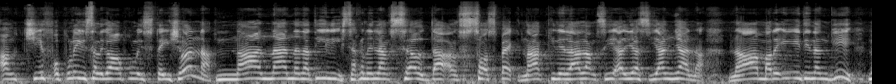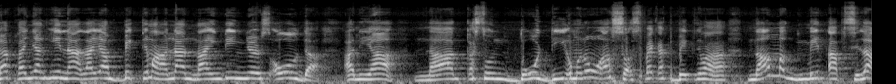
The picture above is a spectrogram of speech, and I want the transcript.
ang Chief of Police sa Ligao Police Station na nananatili sa kanilang selda ang suspect na kinilalang si alias Yanyan na mariing itinanggi na kanyang hinalay ang biktima na 19 years old. Aniya, nagkasundo di umano ang suspect at biktima na mag-meet up sila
